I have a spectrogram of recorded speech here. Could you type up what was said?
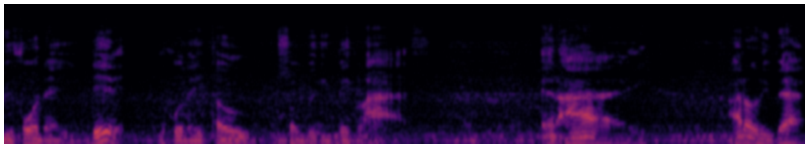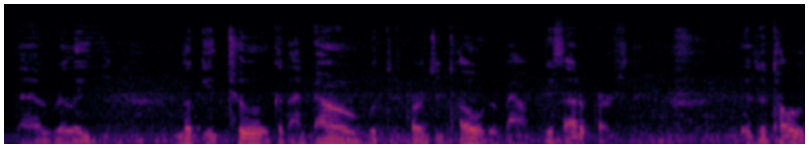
before they did it, before they told so many big lies. And I, I don't even have to really look into it because I know what this person told about this other person is a total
